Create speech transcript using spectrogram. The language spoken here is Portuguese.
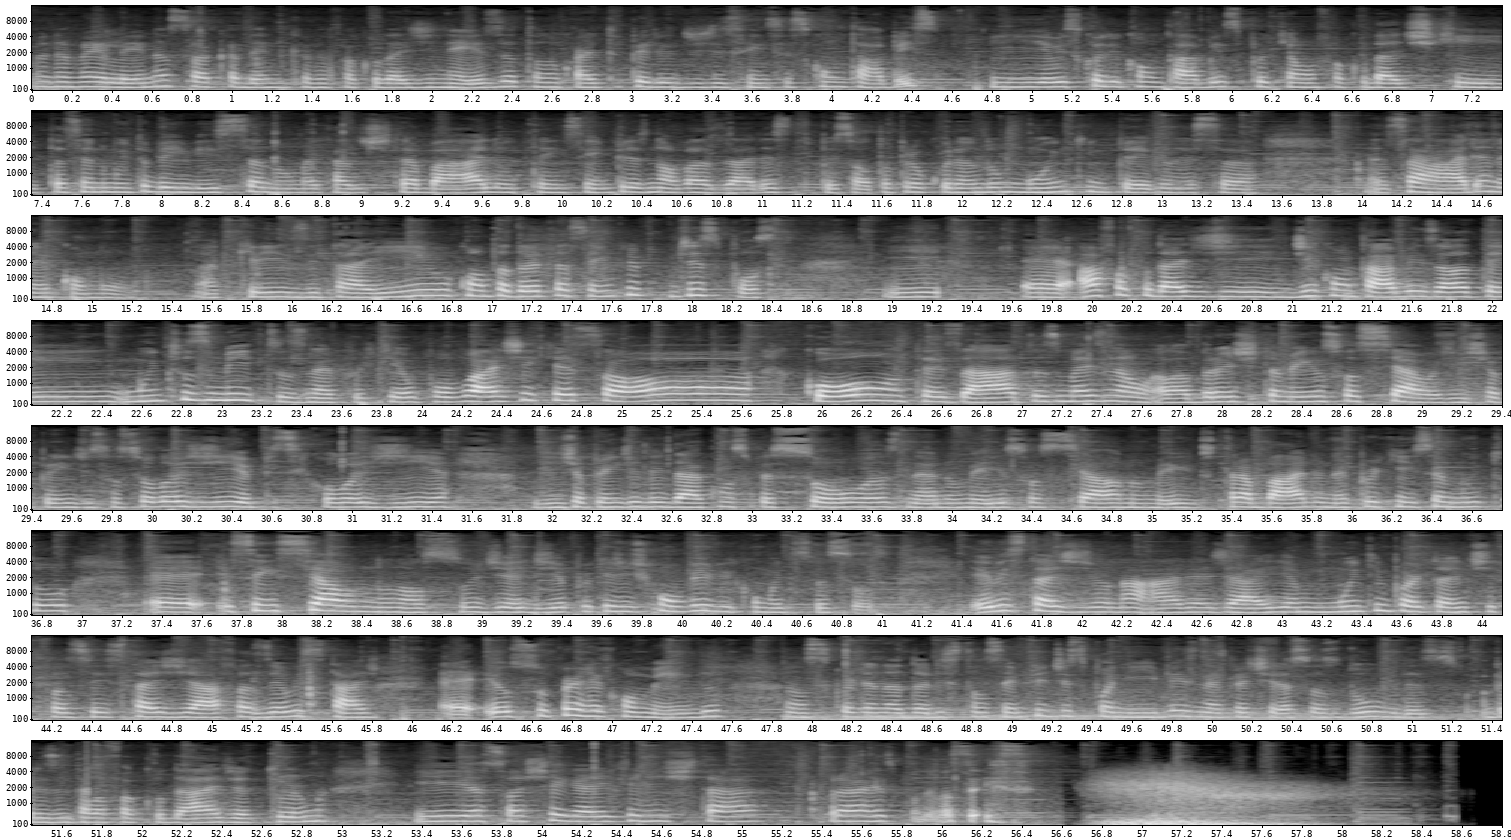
Meu nome é Helena, sou acadêmica da Faculdade Inesa, estou no quarto período de Ciências Contábeis e eu escolhi Contábeis porque é uma faculdade que está sendo muito bem vista no mercado de trabalho, tem sempre as novas áreas, o pessoal está procurando muito emprego nessa, nessa área, né? Como a crise está aí, o contador está sempre disposto. E é, a faculdade de, de, contábeis ela tem muitos mitos, né? Porque o povo acha que é só conta, exatas, mas não, ela abrange também o social. A gente aprende sociologia, psicologia, a gente aprende a lidar com as pessoas, né? No meio social, no meio do trabalho, né? Porque isso é muito é, essencial no nosso dia a dia, porque a gente convive com muitas pessoas. Eu estagio na área já e é muito importante você estagiar, fazer o estágio. É, eu super recomendo. Nossos coordenadores estão sempre disponíveis né, para tirar suas dúvidas, apresentar a faculdade, a turma. E é só chegar aí que a gente está para responder vocês.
